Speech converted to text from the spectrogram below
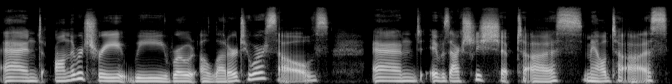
And on the retreat, we wrote a letter to ourselves, and it was actually shipped to us, mailed to us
